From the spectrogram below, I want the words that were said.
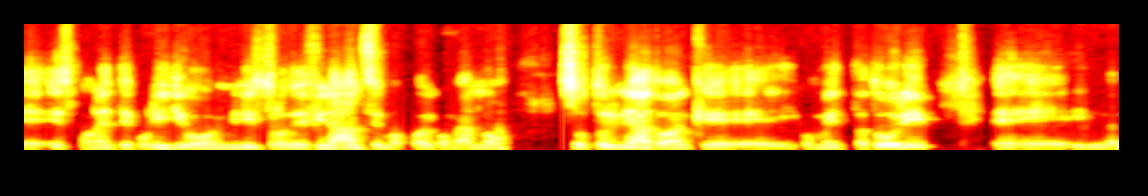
eh, esponente politico, come ministro delle finanze, ma poi come hanno sottolineato anche eh, i commentatori, eh, il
